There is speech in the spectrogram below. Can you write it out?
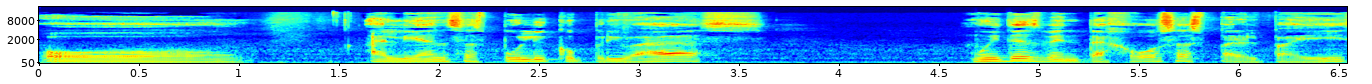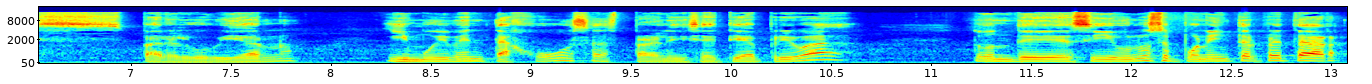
o alianzas público-privadas muy desventajosas para el país, para el gobierno, y muy ventajosas para la iniciativa privada, donde si uno se pone a interpretar,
